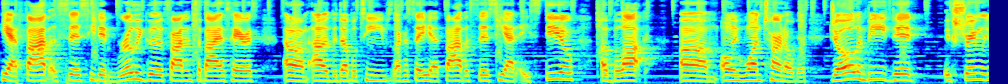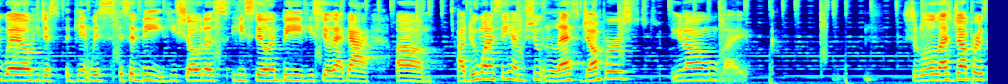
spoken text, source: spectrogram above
He had five assists. He did really good finding Tobias Harris um, out of the double teams. Like I say, he had five assists. He had a steal, a block, um, only one turnover. Joel and Embiid did extremely well. He just again, it's, it's Embiid. He showed us he's still Embiid. He's still that guy. Um, I do want to see him shooting less jumpers, you know, like shoot a little less jumpers.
